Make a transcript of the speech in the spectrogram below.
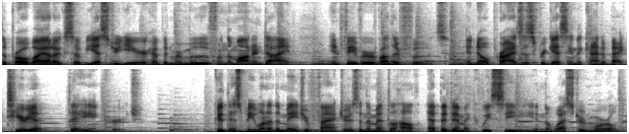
The probiotics of yesteryear have been removed from the modern diet in favor of other foods, and no prizes for guessing the kind of bacteria they encourage. Could this be one of the major factors in the mental health epidemic we see in the Western world?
